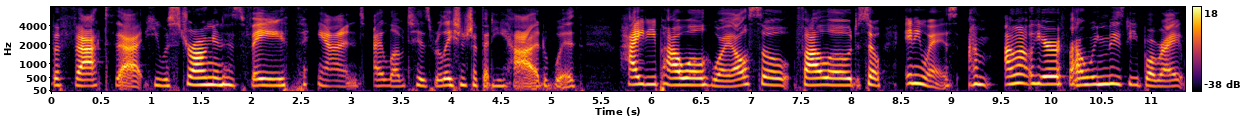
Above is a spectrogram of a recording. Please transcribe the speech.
the fact that he was strong in his faith, and I loved his relationship that he had with Heidi Powell, who I also followed. So, anyways, I'm I'm out here following these people, right?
